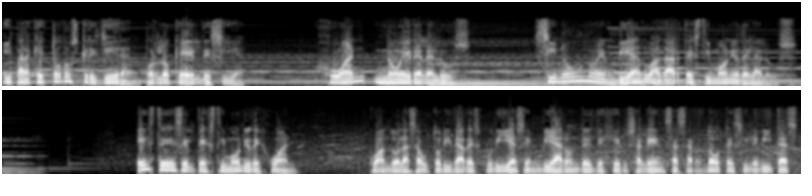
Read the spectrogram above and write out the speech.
y para que todos creyeran por lo que él decía. Juan no era la luz, sino uno enviado a dar testimonio de la luz. Este es el testimonio de Juan cuando las autoridades judías enviaron desde Jerusalén sacerdotes y levitas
